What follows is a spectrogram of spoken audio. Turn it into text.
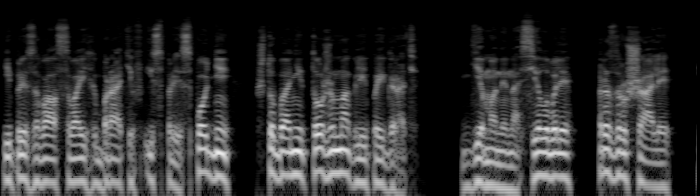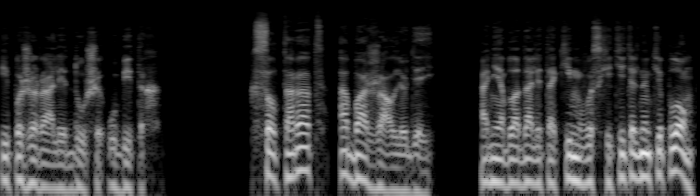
и призывал своих братьев из преисподней, чтобы они тоже могли поиграть. Демоны насиловали, разрушали и пожирали души убитых. Ксалтарат обожал людей. Они обладали таким восхитительным теплом,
